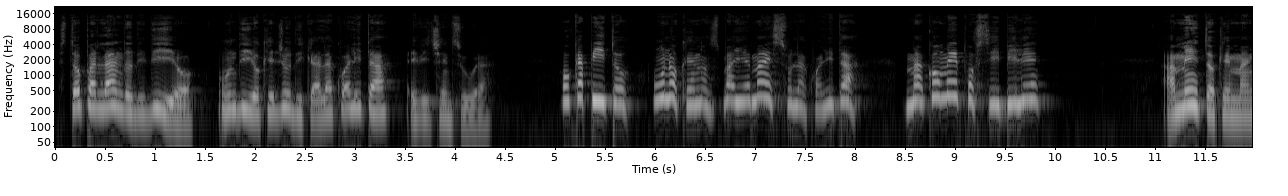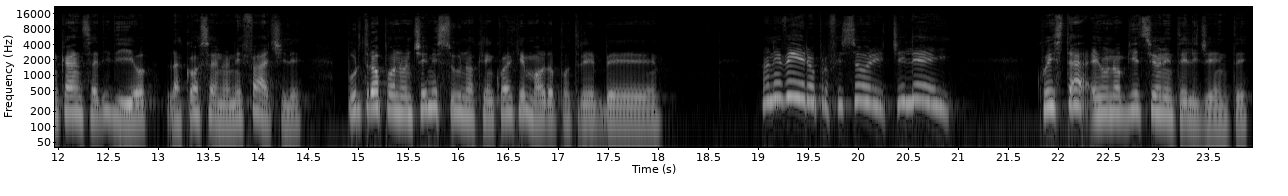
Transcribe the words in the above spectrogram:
Sto parlando di dio un dio che giudica la qualità e vi censura. Ho capito uno che non sbaglia mai sulla qualità. Ma com'è possibile? Ammetto che in mancanza di dio la cosa non è facile. Purtroppo non c'è nessuno che in qualche modo potrebbe non è vero professore c'è lei. Questa è un'obiezione intelligente.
